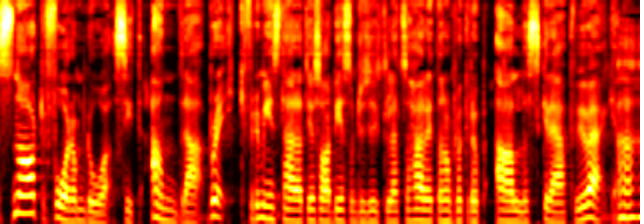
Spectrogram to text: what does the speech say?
snart får de då sitt andra break. För du minns det här att jag sa det som du tyckte lät så härligt när de plockade upp all skräp vid vägen.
